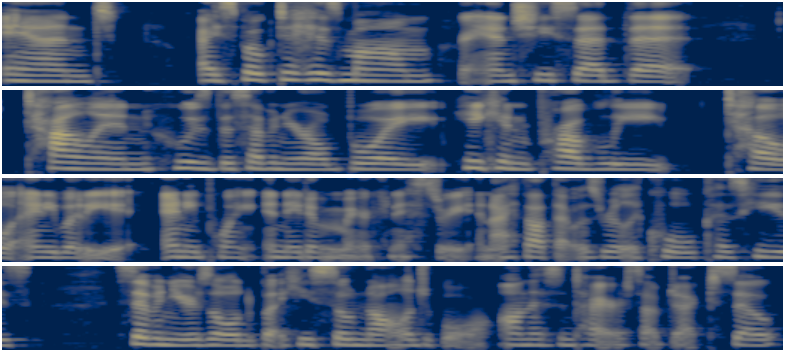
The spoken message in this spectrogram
And I spoke to his mom, and she said that Talon, who is the seven year old boy, he can probably tell anybody at any point in Native American history. And I thought that was really cool because he's seven years old, but he's so knowledgeable on this entire subject. So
